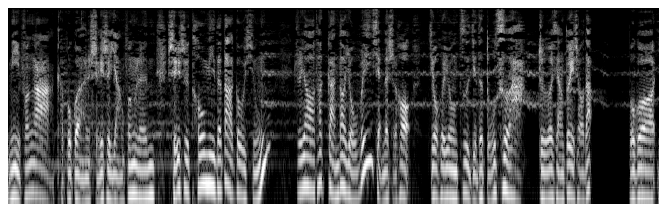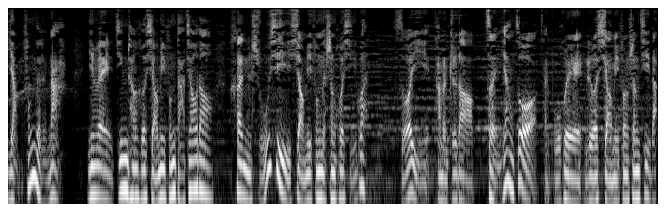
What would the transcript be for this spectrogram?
蜜蜂啊，可不管谁是养蜂人，谁是偷蜜的大狗熊，只要它感到有危险的时候。就会用自己的毒刺啊蛰向对手的。不过养蜂的人呐，因为经常和小蜜蜂打交道，很熟悉小蜜蜂的生活习惯，所以他们知道怎样做才不会惹小蜜蜂生气的，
